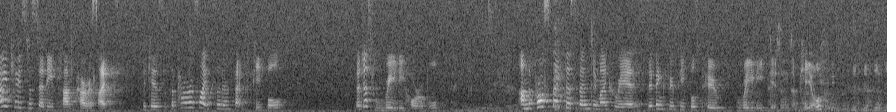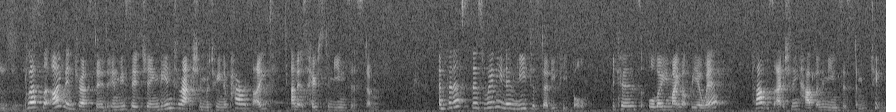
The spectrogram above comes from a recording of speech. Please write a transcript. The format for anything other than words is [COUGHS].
I chose to study plant parasites because the parasites that infect people, they're just really horrible. And the prospect of spending my career sieving through people's poo really didn't appeal. [LAUGHS] Plus, I'm interested in researching the interaction between a parasite and its host immune system. And for this, there's really no need to study people, because although you might not be aware, plants actually have an immune system too.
